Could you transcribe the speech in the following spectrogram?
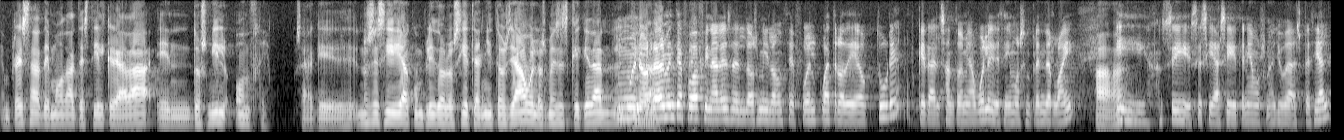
empresa de moda textil creada en 2011. O sea que no sé si ha cumplido los siete añitos ya o en los meses que quedan. Bueno, realmente fue a finales del 2011, fue el 4 de octubre, que era el santo de mi abuelo y decidimos emprenderlo ahí. Ah. Y sí, sí, sí, así teníamos una ayuda especial.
